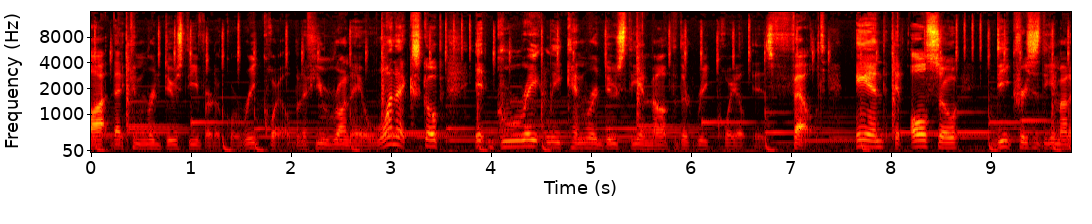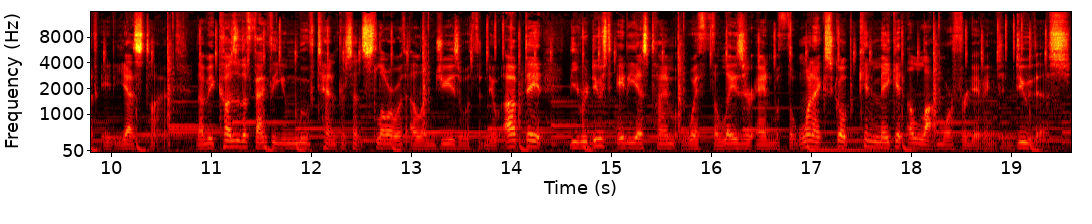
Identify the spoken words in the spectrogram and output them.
lot that can reduce the vertical recoil, but if you run a 1x scope, it greatly can reduce the amount that the recoil is felt and it also decreases the amount of ADS time. Now because of the fact that you move 10% slower with LMGs with the new update, the reduced ADS time with the laser and with the 1x scope can make it a lot more forgiving to do this.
